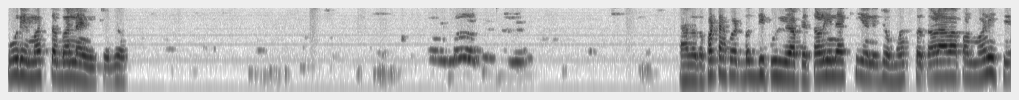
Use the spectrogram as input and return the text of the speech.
પૂરી મસ્ત બનાવી છે, જો. ચાલો તો ફટાફટ બધી પૂરી આપણે તળી નાખી અને જો મસ્ત તળાવા પણ મળી છે.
